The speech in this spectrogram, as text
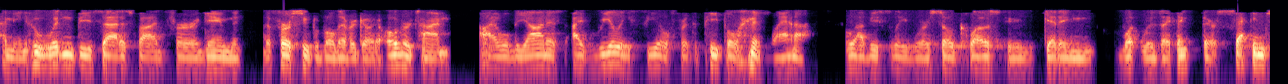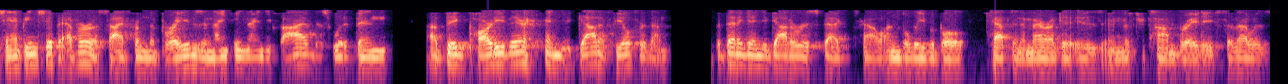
I mean, who wouldn't be satisfied for a game that the first Super Bowl to ever go to overtime? I will be honest, I really feel for the people in Atlanta who obviously were so close to getting what was, I think, their second championship ever, aside from the Braves in 1995. This would have been a big party there, and you got to feel for them. But then again, you got to respect how unbelievable Captain America is in Mr. Tom Brady. So that was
